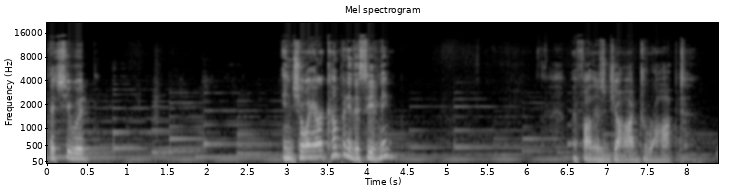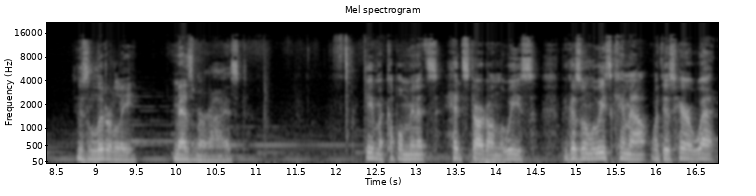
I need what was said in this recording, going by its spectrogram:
that she would enjoy our company this evening. My father's jaw dropped. He was literally mesmerized. Gave him a couple minutes head start on Luis because when Luis came out with his hair wet,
